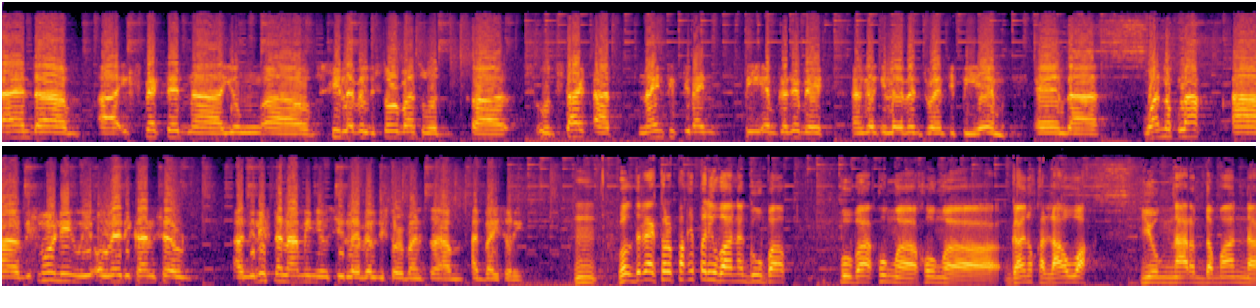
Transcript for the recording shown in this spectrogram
and uh, uh, expected na yung uh, sea level disturbance would uh, would start at 9.59 p.m. kagabi hanggang 11.20 p.m. And uh, 1 o'clock uh, this morning, we already canceled, uh, nilist na namin yung sea level disturbance um, advisory. Mm. Well, Director, pakipaliwanag ba, po ba kung, ah, kung ah, gaano kalawak yung naramdaman na,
